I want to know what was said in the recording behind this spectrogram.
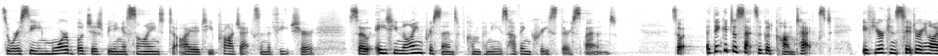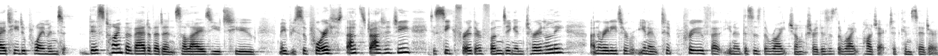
So we're seeing more budget being assigned to IoT projects in the future. So 89% of companies have increased their spend. So I think it just sets a good context if you're considering IoT deployment, this type of evidence allows you to maybe support that strategy, to seek further funding internally, and really to, you know, to prove that you know, this is the right juncture, this is the right project to consider.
